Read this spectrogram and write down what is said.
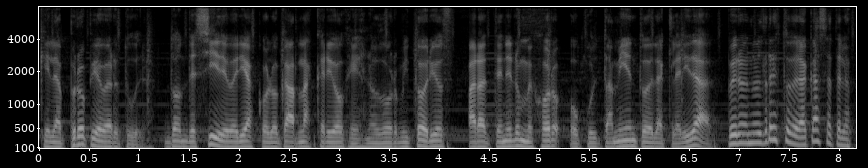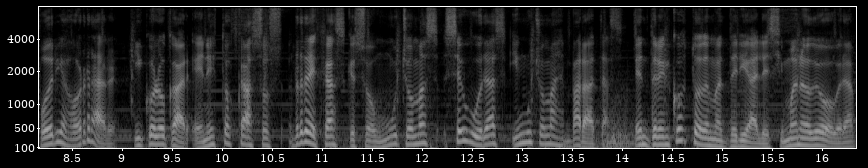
que la propia abertura, donde sí deberías colocarlas creo que en los dormitorios para tener un mejor ocultamiento de la claridad, pero en el resto de la casa te las podrías ahorrar y colocar en estos casos rejas que son mucho más seguras y mucho más baratas. Entre el costo de materiales y mano de obra,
